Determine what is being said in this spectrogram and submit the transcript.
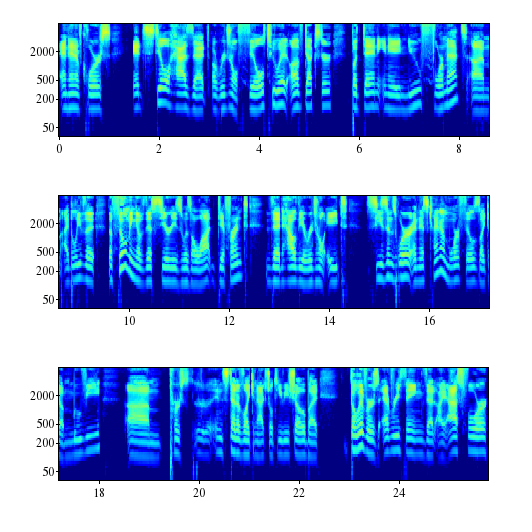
And then, of course, it still has that original feel to it of Dexter, but then in a new format. Um, I believe the, the filming of this series was a lot different than how the original eight seasons were. And this kind of more feels like a movie um, pers- instead of like an actual TV show, but delivers everything that I asked for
